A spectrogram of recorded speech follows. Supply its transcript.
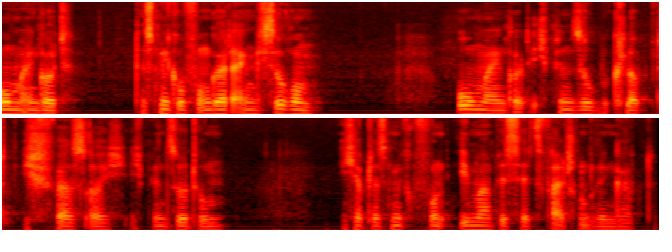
Oh mein Gott. Das Mikrofon gehört eigentlich so rum. Oh mein Gott, ich bin so bekloppt. Ich schwör's euch, ich bin so dumm. Ich habe das Mikrofon immer bis jetzt falsch rum drin gehabt.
